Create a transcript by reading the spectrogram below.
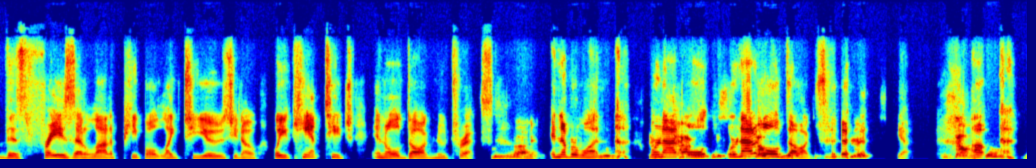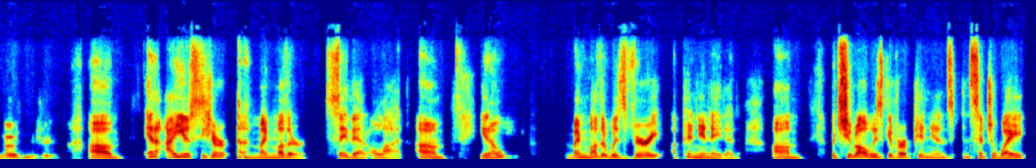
this phrase that a lot of people like to use, you know, well, you can't teach an old dog new tricks. Right. And number one, we're not old, we're not old dogs. yeah. Uh, um, and I used to hear my mother say that a lot. Um, you know, mm-hmm. my mother was very opinionated. Um, but she would always give her opinions in such a way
